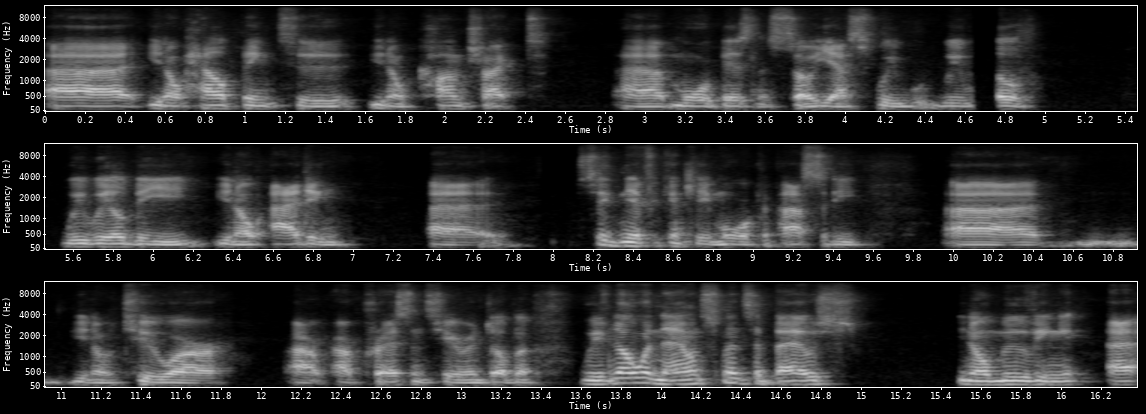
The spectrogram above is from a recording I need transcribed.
uh, you know, helping to, you know, contract uh, more business. So yes, we, we will, we will be, you know, adding uh, significantly more capacity, you know, to our, our, our presence here in Dublin. We've no announcements about you know, moving uh,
